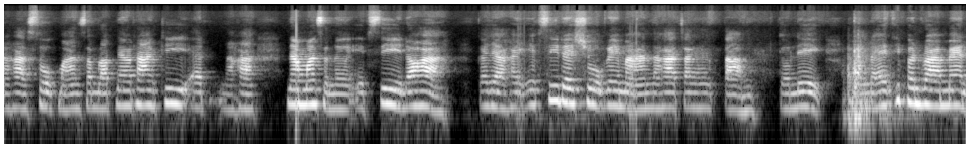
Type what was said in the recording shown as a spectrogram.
นะคะโศกมานสำหรับแนวทางที่แอดนะคะนำมาเสนอ FC เนาะค่ะก็อยากให้ FC ได้โชคได้มานนะคะจังตามตัวเลขมองใดที่เพิ่นว่าแม่น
